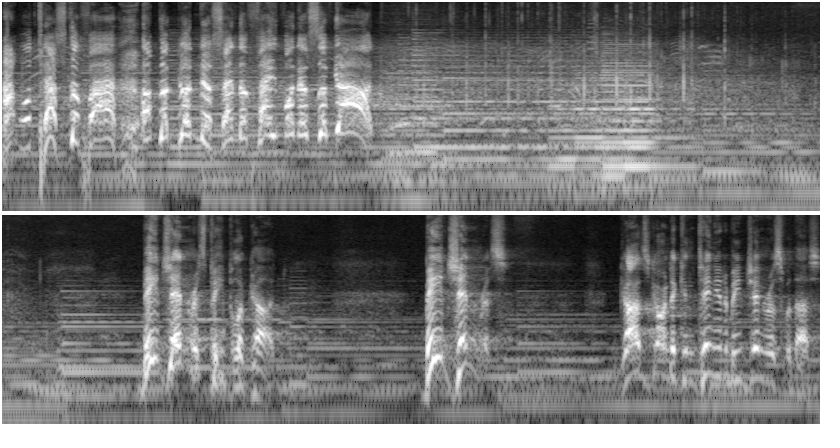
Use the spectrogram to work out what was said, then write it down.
I will testify of the goodness and the faithfulness of God. Be generous, people of God. Be generous. God's going to continue to be generous with us.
